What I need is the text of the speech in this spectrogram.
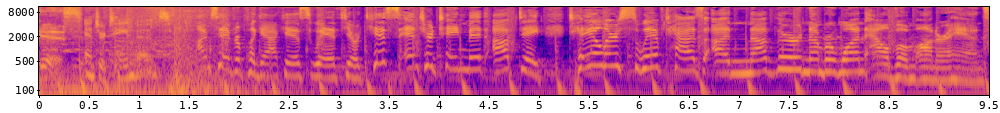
Kiss. Entertainment. I'm Sandra Plagakis with your Kiss Entertainment update. Taylor Swift has another number one album on her hands.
